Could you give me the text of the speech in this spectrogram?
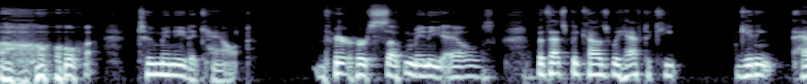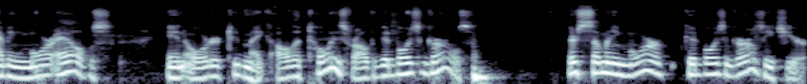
Oh, too many to count. There are so many elves, but that's because we have to keep getting having more elves in order to make all the toys for all the good boys and girls. There's so many more good boys and girls each year.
